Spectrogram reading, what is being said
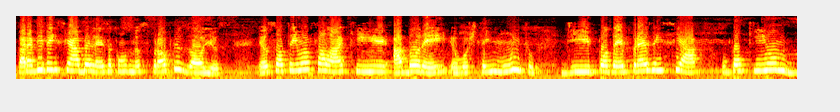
para vivenciar a beleza com os meus próprios olhos. Eu só tenho a falar que adorei, eu gostei muito de poder presenciar um pouquinho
